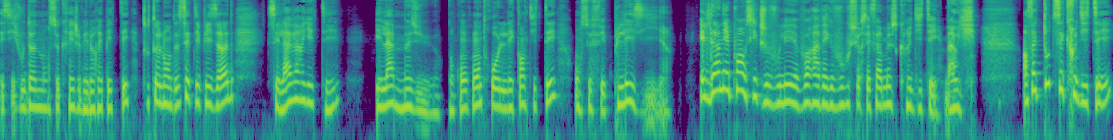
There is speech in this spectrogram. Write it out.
et si je vous donne mon secret, je vais le répéter tout au long de cet épisode, c'est la variété et la mesure. Donc on contrôle les quantités, on se fait plaisir. Et le dernier point aussi que je voulais voir avec vous sur ces fameuses crudités. Bah oui. En fait, toutes ces crudités,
